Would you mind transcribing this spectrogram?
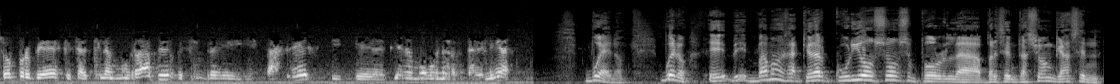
son propiedades que se alquilan muy rápido, que siempre hay escasez y que tienen muy buena rentabilidad. Bueno, bueno, eh, vamos a quedar curiosos por la presentación que hacen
